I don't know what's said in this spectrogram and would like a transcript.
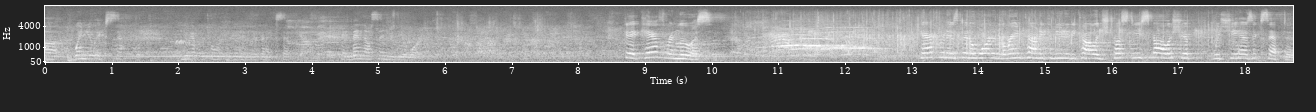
Uh, When you accept it, you have to told the community you're going to accept it. Okay, then they'll send you the award. Okay, Catherine Lewis. Catherine has been awarded Lorain County Community College Trustee Scholarship, which she has accepted.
